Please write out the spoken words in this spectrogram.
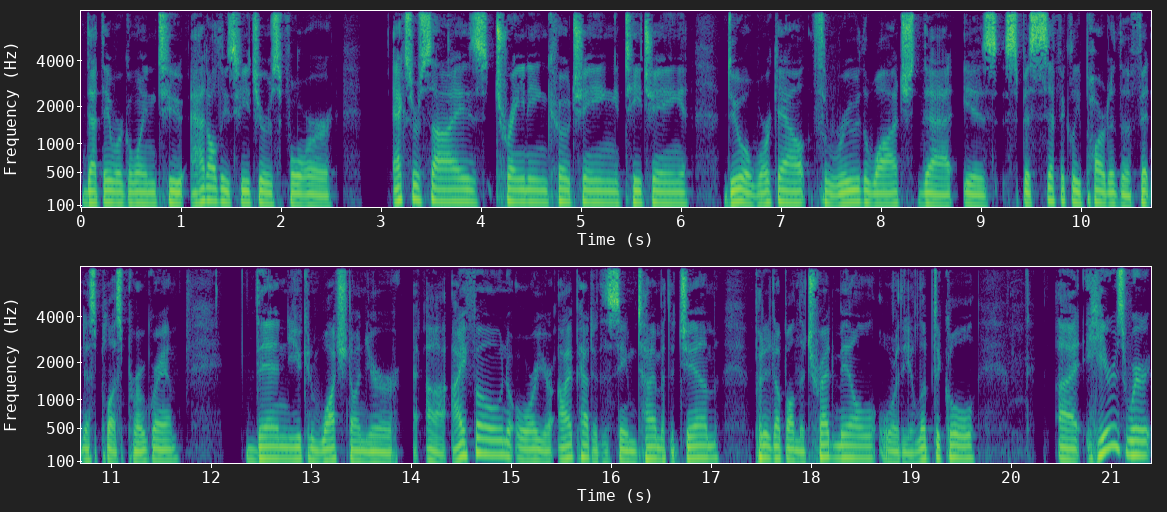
that they were going to add all these features for exercise, training, coaching, teaching, do a workout through the watch that is specifically part of the Fitness Plus program then you can watch it on your uh, iPhone or your iPad at the same time at the gym, put it up on the treadmill or the elliptical. Uh, here's where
